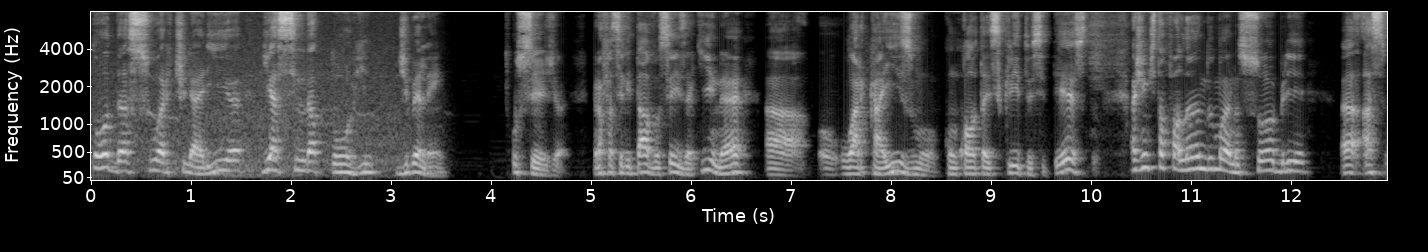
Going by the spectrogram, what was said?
toda a sua artilharia e assim da torre de Belém. Ou seja, para facilitar vocês aqui, né, a, o arcaísmo com qual está escrito esse texto, a gente está falando, mano, sobre as,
